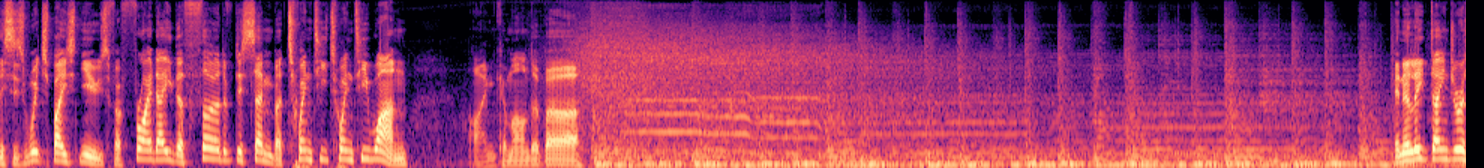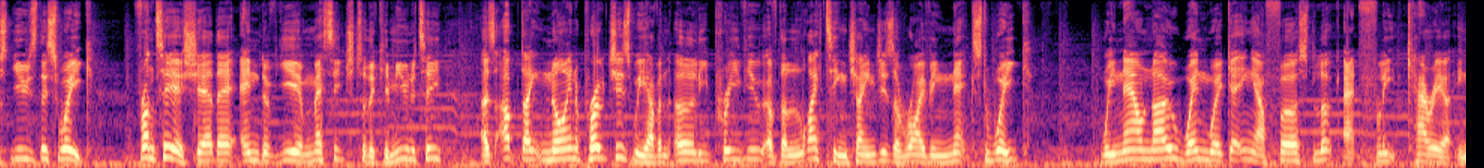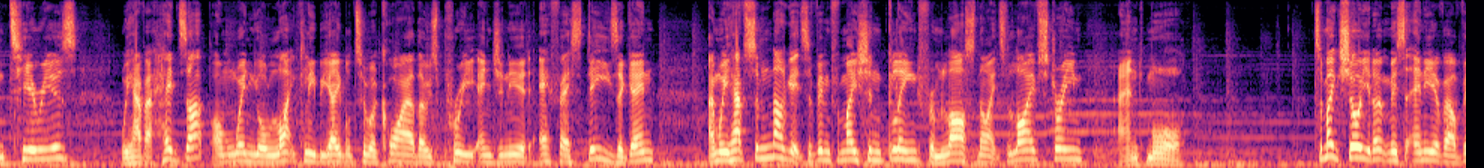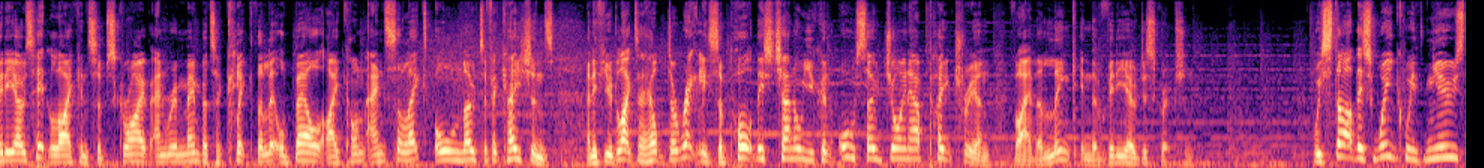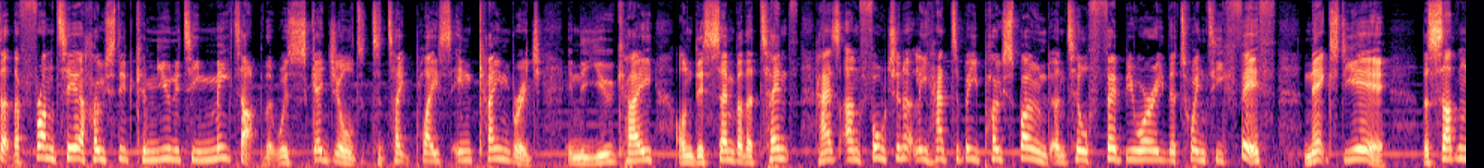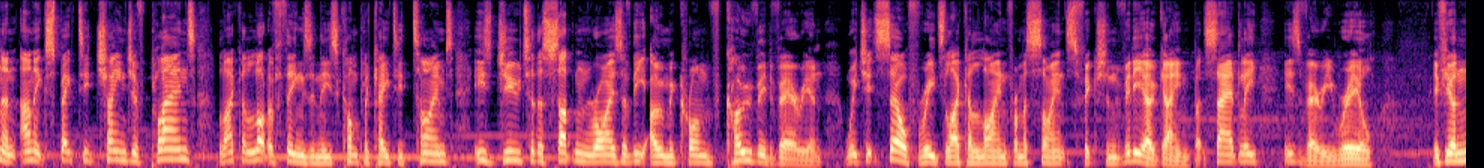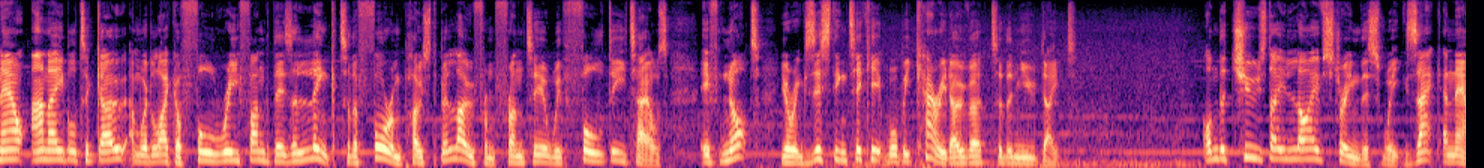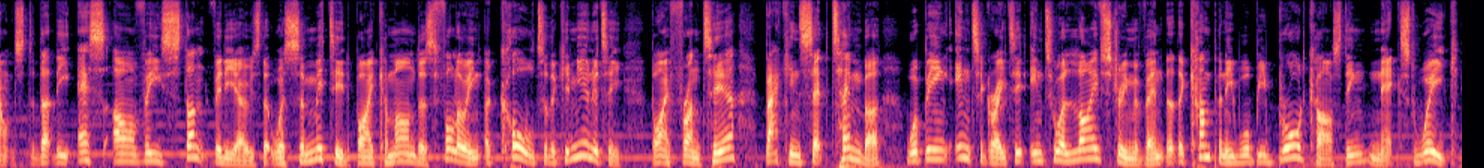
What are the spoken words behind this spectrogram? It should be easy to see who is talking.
Speaker 1: This is Witchbase News for Friday the 3rd of December 2021 I'm Commander Buur. In Elite Dangerous news this week Frontier share their end of year message to the community as update 9 approaches we have an early preview of the lighting changes arriving next week. We now know when we're getting our first look at fleet carrier interiors. We have a heads up on when you'll likely be able to acquire those pre-engineered FSDs again and we have some nuggets of information gleaned from last nights live stream and more. To make sure you don't miss any of our videos hit like and subscribe and remember to click the little bell icon and select all notifications and if you'd like to help directly support this channel you can also join our Patreon via the link in the video description. We start this week with news that the Frontier hosted community meetup that was scheduled to take place in Cambridge in the UK on December the 10th has unfortunately had to be postponed until February the 25th next year. The sudden and unexpected change of plans like a lot of things in these complicated times is due to the sudden rise of the Omicron COVID variant which itself reads like a line from a science fiction video game but sadly is very real. If you're now unable to go and would like a full refund there's a link to the forum post below from Frontier with full details. If not your existing ticket will be carried over to the new date. On the Tuesday livestream this week Zac announced that the SRV stunt videos that were submitted by commanders following a call to the community by Frontier back in September were being integrated into a livestream event that the company will be broadcasting next week.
